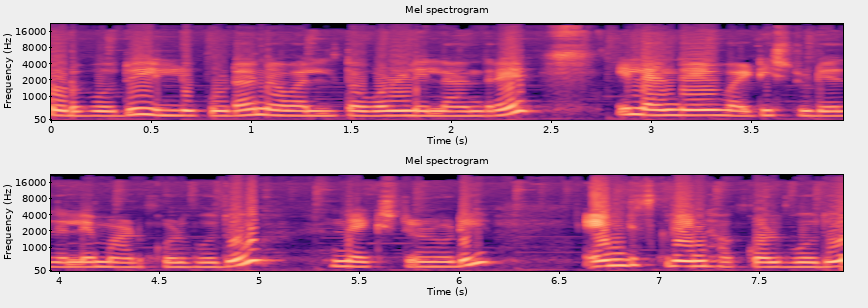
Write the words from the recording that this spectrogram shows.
ಕೊಡ್ಬೋದು. ಇಲ್ಲೂ ಕೂಡ ನಾವು ಅಲ್ಲಿ ತೊಗೊಳ್ಳಿಲ್ಲ ಅಂದರೆ, ಇಲ್ಲಾಂದರೆ ವೈ ಟಿ ಸ್ಟುಡಿಯೋದಲ್ಲೇ ಮಾಡ್ಕೊಳ್ಬೋದು. ನೆಕ್ಸ್ಟ್ ನೋಡಿ ಎಂಡ್ ಸ್ಕ್ರೀನ್ ಹಾಕ್ಕೊಳ್ಬೋದು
